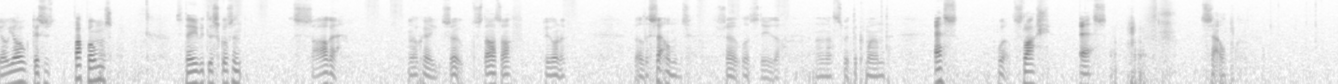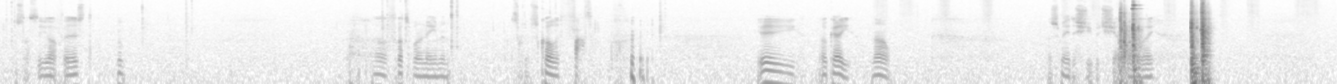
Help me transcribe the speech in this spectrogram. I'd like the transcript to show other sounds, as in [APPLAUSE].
Yo yo, this is Fat Thumbs. Today we're discussing Saga. Okay, so to start off, we're gonna build a settlement. So let's do that, and that's with the command S, well slash S settle. So let's do that first. Oh, I forgot to put a name in. Let's call it Fat. Yay! Okay, now. Just made a stupid shell by the way.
